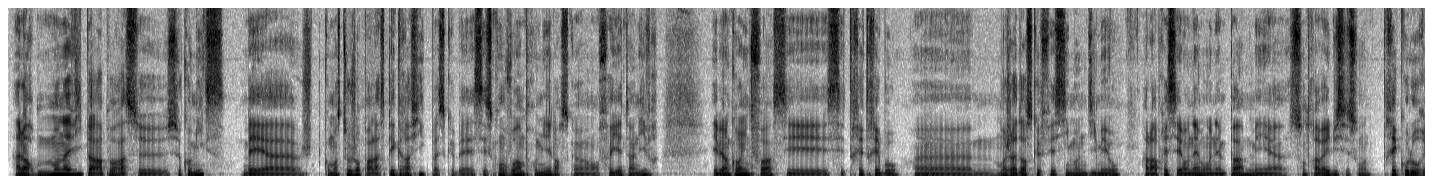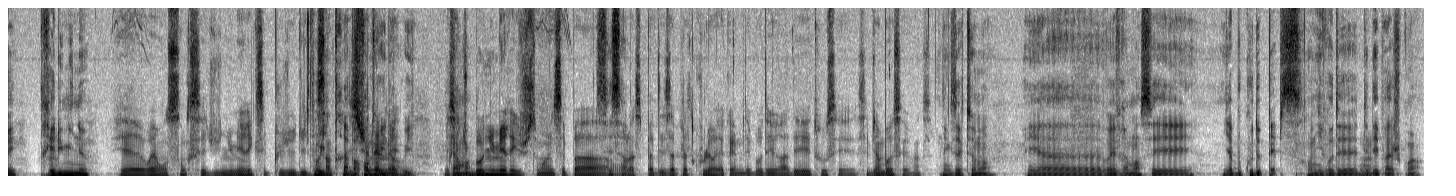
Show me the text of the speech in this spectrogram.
Alors, mon avis par rapport à ce, comics, ben, euh, je commence toujours par l'aspect graphique parce que ben, c'est ce qu'on voit en premier lorsqu'on feuillette un livre. Et bien encore une fois, c'est très très beau. Euh, moi j'adore ce que fait Simone Di Meo. Alors après, c'est on aime ou on n'aime pas, mais euh, son travail, lui, c'est souvent très coloré, très lumineux. Et ouais, on sent que c'est du numérique, c'est plus du dessin traditionnel. mais... oui. Mais c'est du beau numérique, justement. C'est pas, voilà, pas des aplats de couleurs, il y a quand même des beaux dégradés et tout. C'est bien c'est vrai. Exactement. Et euh, ouais, vraiment, c'est il y a beaucoup de peps au niveau des, des, Ouais. des pages, quoi.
